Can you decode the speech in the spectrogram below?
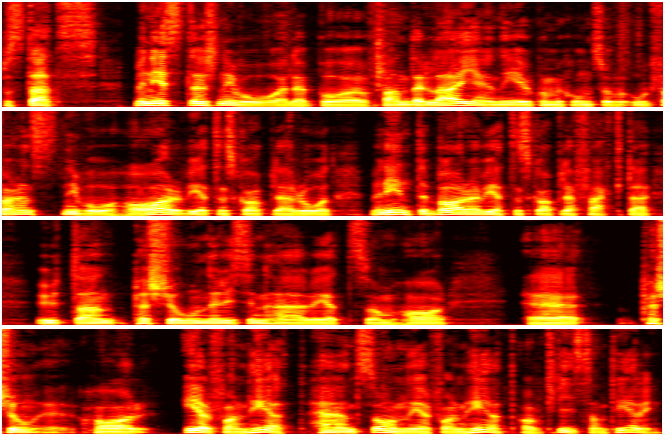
på statsministerns nivå eller på van der Leyen, EU-kommissionsordförandens nivå, har vetenskapliga råd, men inte bara vetenskapliga fakta, utan personer i sin närhet som har, eh, person, eh, har erfarenhet, hands-on erfarenhet av krishantering.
